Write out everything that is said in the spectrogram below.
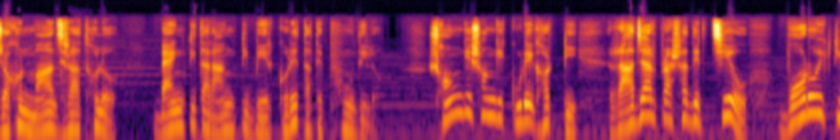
যখন মাঝরাত হল ব্যাংকটি তার আংটি বের করে তাতে ফুঁ দিল। সঙ্গে সঙ্গে কুড়ে ঘরটি রাজার প্রাসাদের চেয়েও বড় একটি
